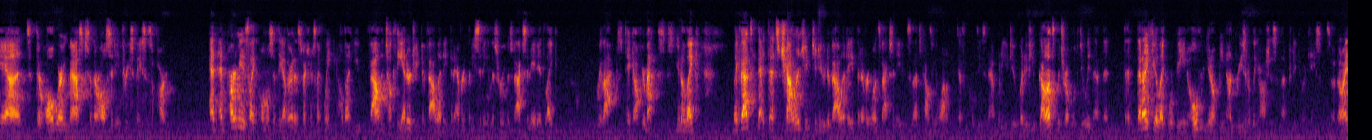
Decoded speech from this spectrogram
and they're all wearing masks, and they're all sitting three spaces apart. And, and part of me is like almost at the other end of the spectrum. It's like, wait, hold on. You val- took the energy to validate that everybody sitting in this room is vaccinated. Like, relax, take off your masks. You know, like, like that's that, that's challenging to do to validate that everyone's vaccinated. So that's causing a lot of difficulties. And what do you do? But if you've gone to the trouble of doing that, then then, then I feel like we're being over, you know, being unreasonably cautious in that particular case. So no, I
